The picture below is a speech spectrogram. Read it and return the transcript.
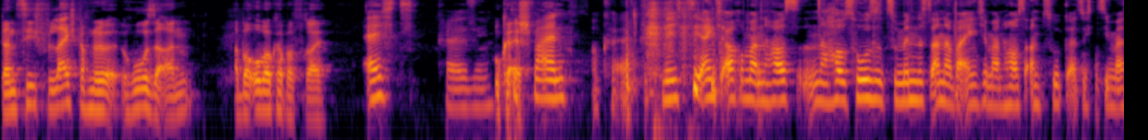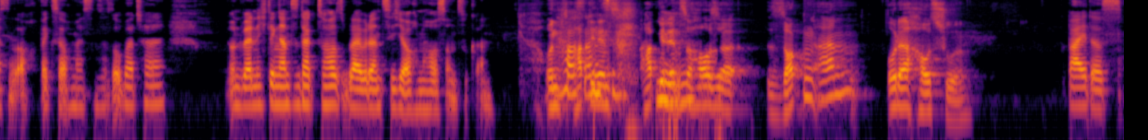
dann ziehe ich vielleicht noch eine Hose an, aber oberkörperfrei. Echt? Crazy. Du Okay. Schwein. Okay. Nee, ich ziehe eigentlich auch immer ein Haus, eine Haushose zumindest an, aber eigentlich immer einen Hausanzug. Also ich ziehe meistens auch, wechsle auch meistens das Oberteil. Und wenn ich den ganzen Tag zu Hause bleibe, dann ziehe ich auch einen Hausanzug an. Und habt ihr, denn, habt ihr denn Mhm. zu Hause Socken an oder Hausschuhe? Beides.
